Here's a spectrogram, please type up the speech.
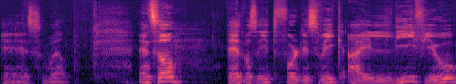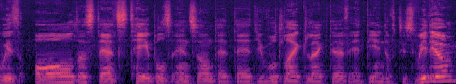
as well. And so that was it for this week. I leave you with all the stats, tables, and so on that, that you would like, like to have at the end of this video.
